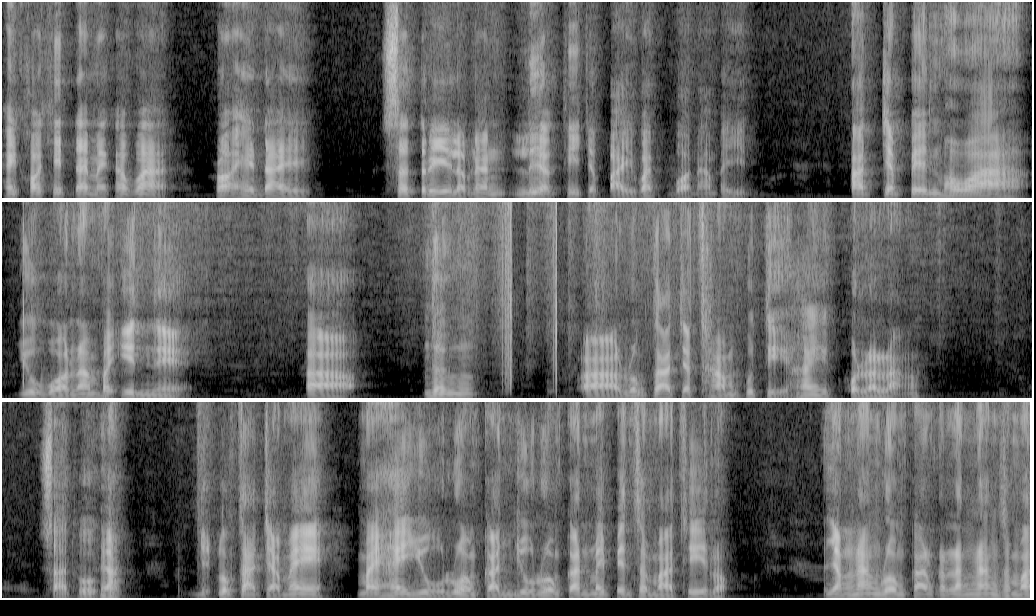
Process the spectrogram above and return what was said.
ให้ข้อคิดได้ไหมครับว่า เพราะเหตุใดสตรีเหล่านั้นเลือกที่จะไปวัดบ่อน้ำพระอินทร์อาจจะเป็นเพราะว่าอยู่บ่อน้ำพระอินทร์เนี่ยอ่าหนึ่งอ่า หลวงตาจะทำกุฏิให้คนละหลังสาธุคนะรับหลวงตาจะไม่ไม่ให้อยู่รวมกันอยู่รวมกันไม่เป็นสมาธิหรอก อย่างนั่งรวมกันกำลังนั่งสมา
